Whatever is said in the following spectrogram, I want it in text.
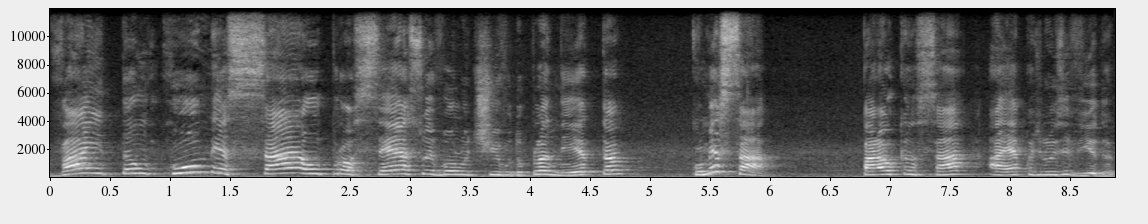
vai então começar o processo evolutivo do planeta, começar para alcançar a época de luz e vida.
